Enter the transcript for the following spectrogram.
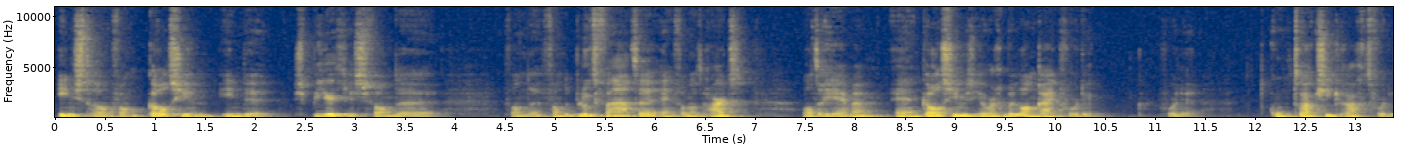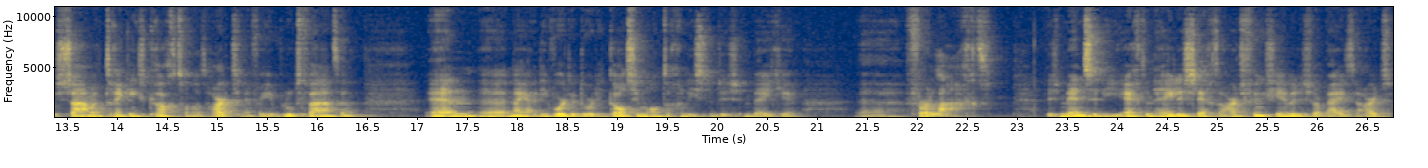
instroom van calcium in de spiertjes van de van de, van de bloedvaten en van het hart wat remmen. En calcium is heel erg belangrijk voor de, voor de contractiekracht, voor de samentrekkingskracht van het hart en van je bloedvaten. En uh, nou ja, die worden door die calciumantagonisten dus een beetje uh, verlaagd. Dus mensen die echt een hele slechte hartfunctie hebben, dus waarbij het hart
